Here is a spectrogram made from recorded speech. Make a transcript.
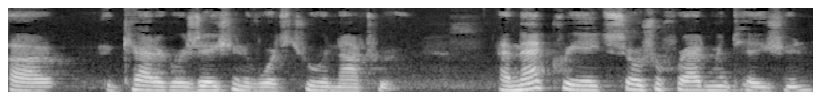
uh, categorization of what's true and not true. And that creates social fragmentation.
